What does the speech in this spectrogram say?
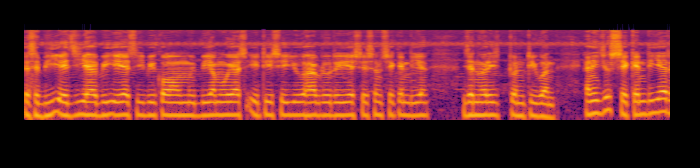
जैसे बी ए जी है B A S E B com B M O S E T C you have do registration second year January twenty one यानी जो सेकेंड ईयर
